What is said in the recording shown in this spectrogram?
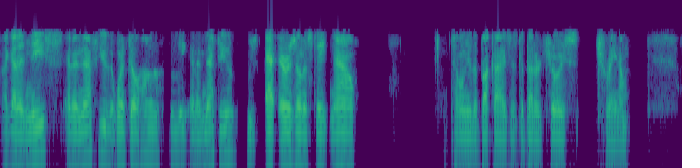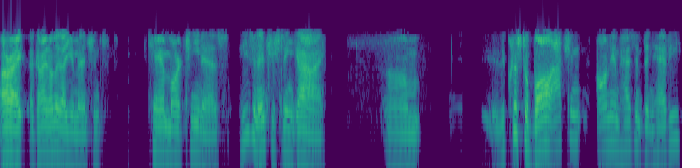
I got a niece and a nephew that went to Ohio State, and a nephew who's at Arizona State now. I'm telling you, the Buckeyes is the better choice. Train them. All right, a guy, another guy you mentioned, Cam Martinez. He's an interesting guy. Um, the crystal ball action on him hasn't been heavy,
